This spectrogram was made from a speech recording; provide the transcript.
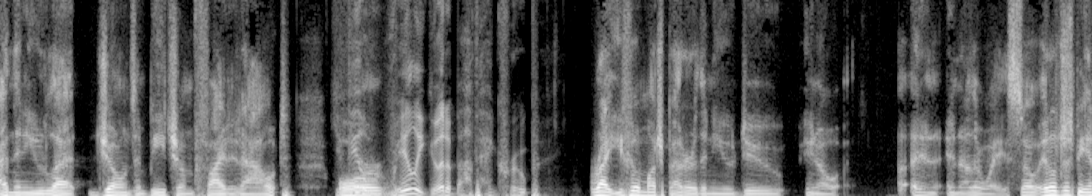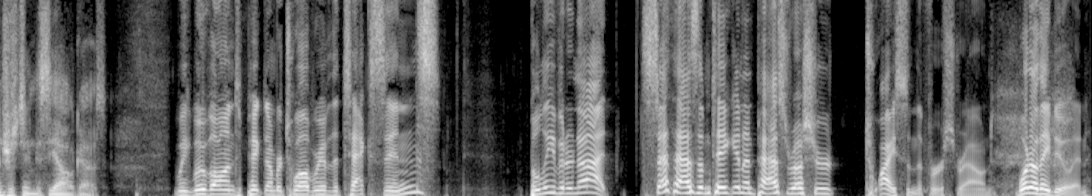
and then you let Jones and Beachum fight it out, you or really good about that group, right? You feel much better than you do, you know, uh, in in other ways. So it'll just be interesting to see how it goes. We move on to pick number twelve. We have the Texans. Believe it or not, Seth has them taken on pass rusher twice in the first round. What are they doing?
